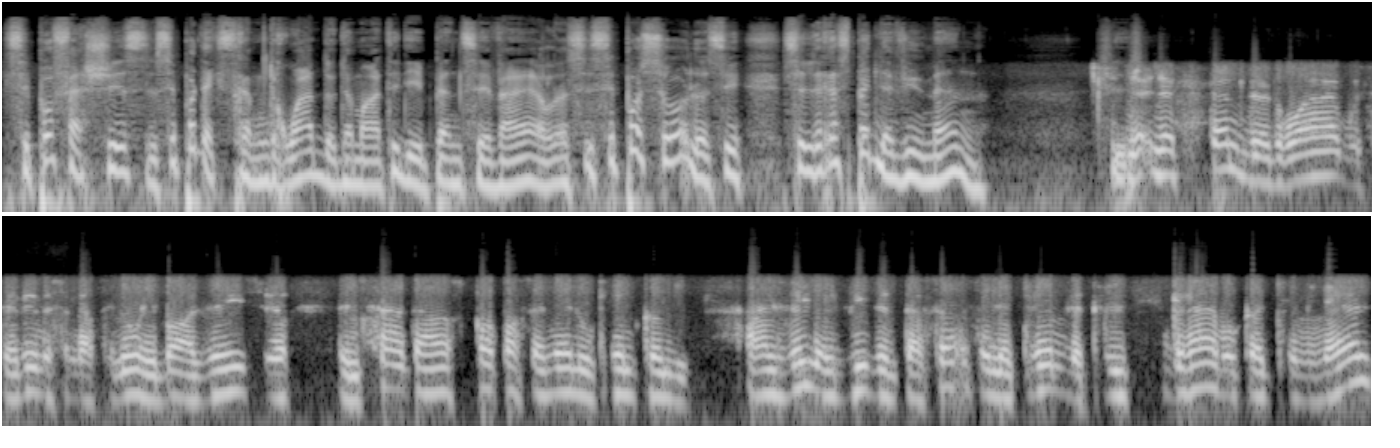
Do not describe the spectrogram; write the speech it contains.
C'est pas fasciste, c'est pas d'extrême droite de demander des peines sévères. C'est pas ça. C'est le respect de la vie humaine. Le, système de droit, vous savez, M. Martineau, est basé sur une sentence proportionnelle au crime commis. Enlever la vie d'une personne, c'est le crime le plus grave au code criminel.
